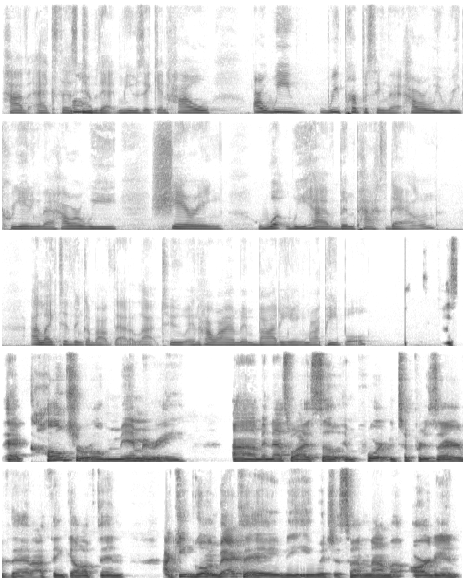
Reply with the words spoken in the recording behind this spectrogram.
have access to that music and how are we repurposing that? How are we recreating that? How are we sharing what we have been passed down? I like to think about that a lot too and how i am embodying my people just that cultural memory. Um, and that's why it's so important to preserve that. I think often I keep going back to AAVE, which is something I'm an ardent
